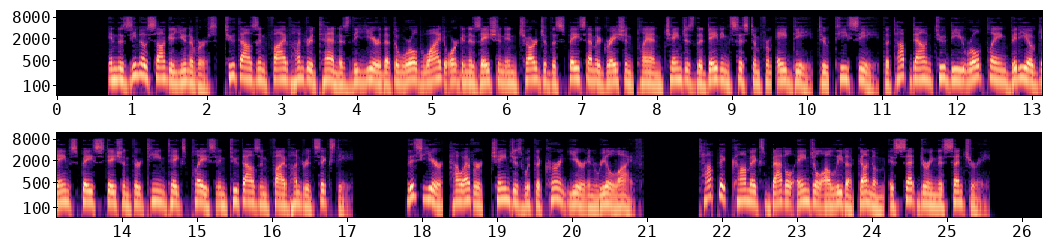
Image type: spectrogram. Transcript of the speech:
In the Xenosaga universe, 2510 is the year that the worldwide organization in charge of the space emigration plan changes the dating system from AD to TC. The top-down 2D role-playing video game Space Station 13 takes place in 2560. This year, however, changes with the current year in real life. Topic comics Battle Angel Alita Gundam is set during this century.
